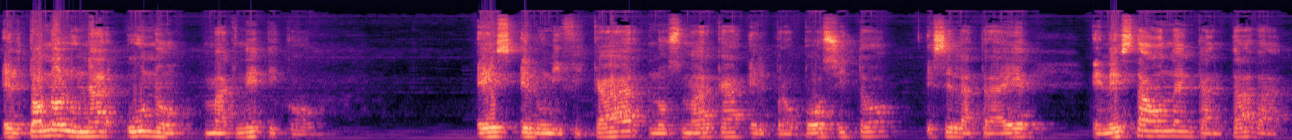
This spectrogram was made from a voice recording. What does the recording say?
el tono lunar 1 magnético es el unificar, nos marca el propósito, es el atraer. En esta onda encantada,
